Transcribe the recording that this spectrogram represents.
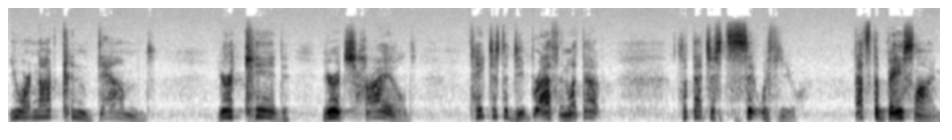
You are not condemned. You're a kid. You're a child. Take just a deep breath and let that, let that just sit with you. That's the baseline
